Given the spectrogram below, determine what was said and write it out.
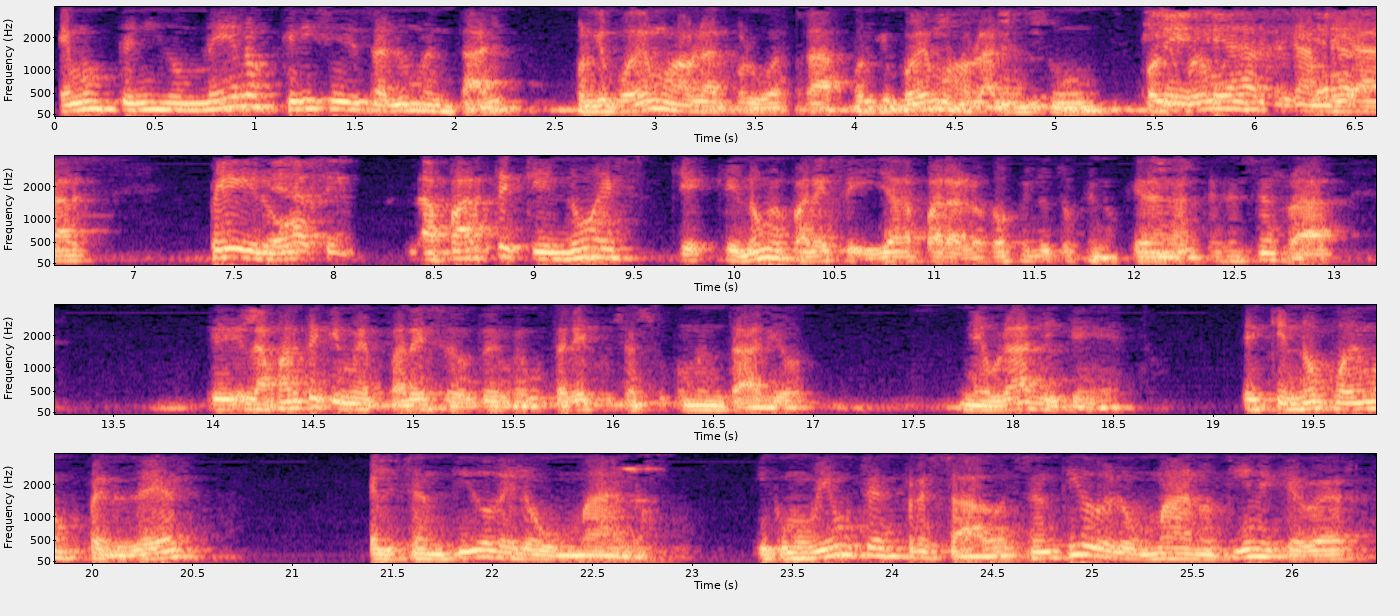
hemos tenido menos crisis de salud mental porque podemos hablar por WhatsApp, porque podemos hablar en Zoom, porque podemos cambiar, pero la parte que no es, que, que, no me parece, y ya para los dos minutos que nos quedan antes de cerrar, eh, la parte que me parece, doctor, me gustaría escuchar su comentario, neurálgica en esto, es que no podemos perder el sentido de lo humano. Y como bien usted ha expresado, el sentido de lo humano tiene que ver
